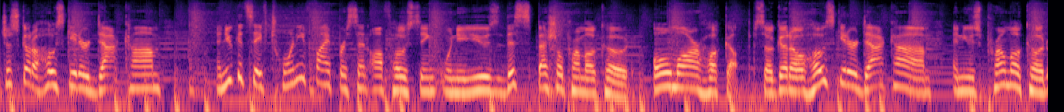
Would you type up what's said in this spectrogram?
Just go to hostgator.com and you can save 25% off hosting when you use this special promo code Omar Hookup. So go to hostgator.com and use promo code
